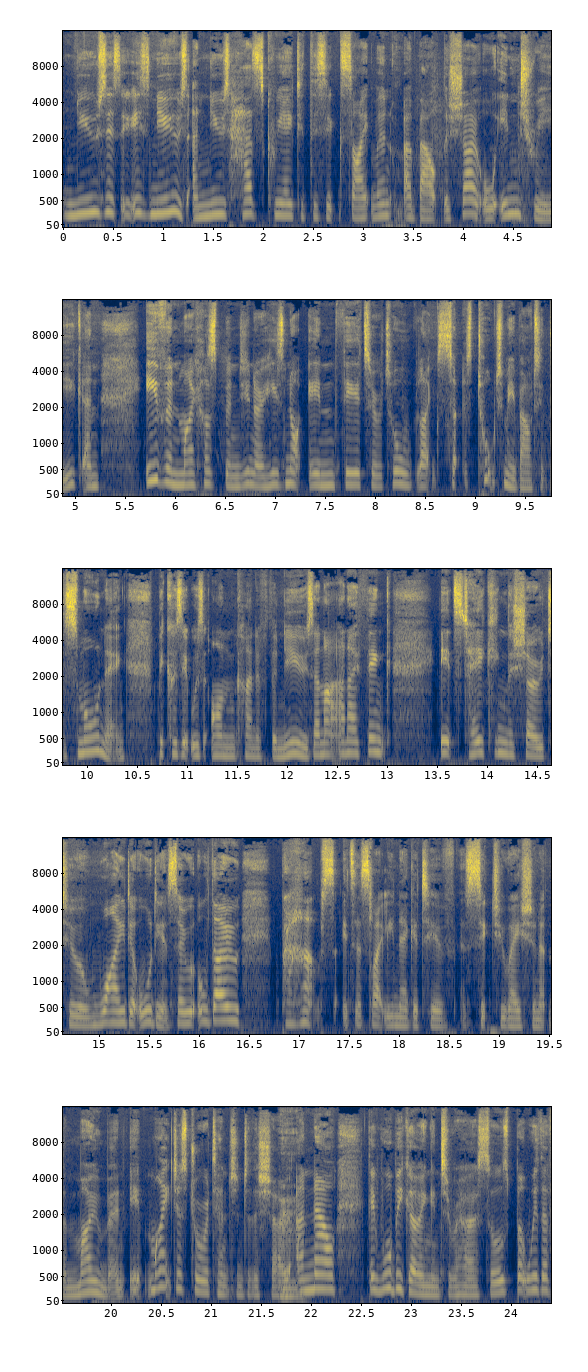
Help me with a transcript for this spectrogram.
news is, is news, and news has created this excitement about the show or intrigue. And even my husband, you know, he's not in theatre at all. Like, s talked to me about it this morning because it was on kind of the news, and I, and I think it's taking the show to a wider audience. So, although perhaps it's a slightly negative situation at the moment, it might just draw attention to the show. Mm. And now they will be going into rehearsals, but with a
